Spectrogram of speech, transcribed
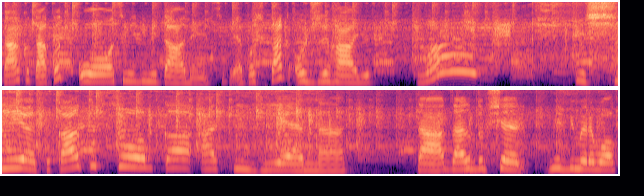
Так, отак от. О, це мій лімітанець. Я просто так отжигаю. Вау! Ще така тусовка офігенна. Так, зараз буде ще мій любимий ривок.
